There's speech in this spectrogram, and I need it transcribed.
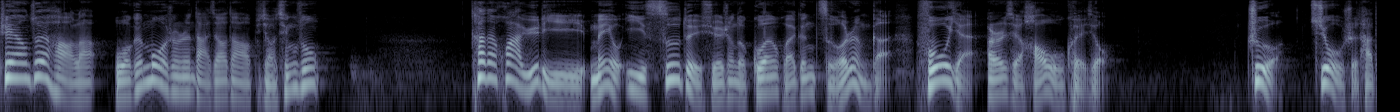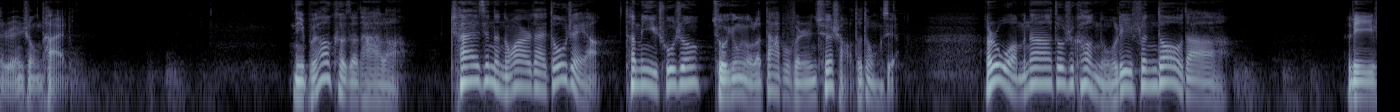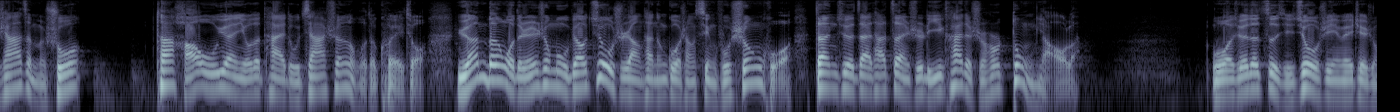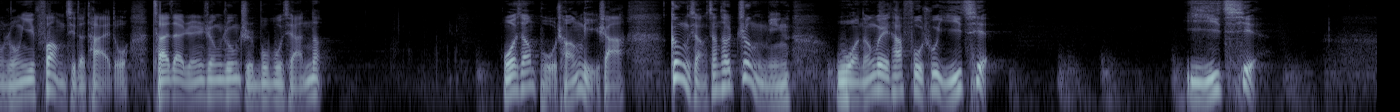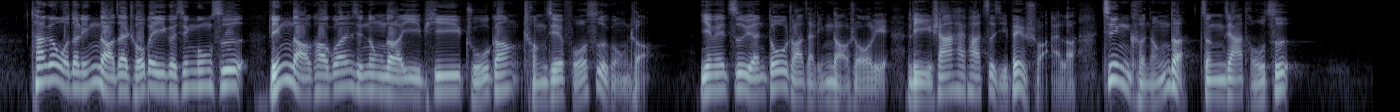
这样最好了，我跟陌生人打交道比较轻松。”他的话语里没有一丝对学生的关怀跟责任感，敷衍而且毫无愧疚。这就是他的人生态度。你不要苛责他了，拆迁的农二代都这样，他们一出生就拥有了大部分人缺少的东西，而我们呢，都是靠努力奋斗的。李莎这么说，她毫无怨尤的态度加深了我的愧疚。原本我的人生目标就是让她能过上幸福生活，但却在她暂时离开的时候动摇了。我觉得自己就是因为这种容易放弃的态度，才在人生中止步不前的。我想补偿李莎，更想向她证明，我能为她付出一切，一切。他跟我的领导在筹备一个新公司，领导靠关系弄到了一批竹钢承接佛寺工程，因为资源都抓在领导手里，李莎害怕自己被甩了，尽可能的增加投资。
